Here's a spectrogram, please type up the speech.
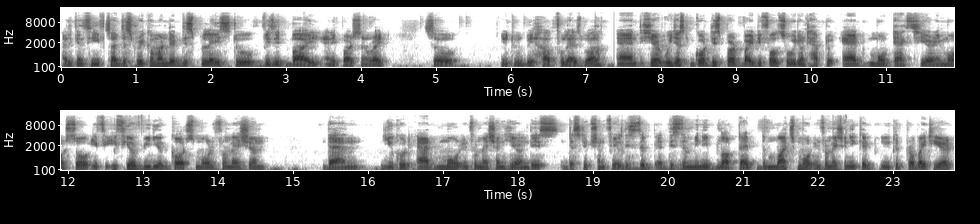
As you can see, so I've just recommended this place to visit by any person, right? So it will be helpful as well and here we just got this part by default so we don't have to add more text here anymore so if, if your video got more information then you could add more information here on this description field. This is a this is a mini blog type. The much more information you could you could provide here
